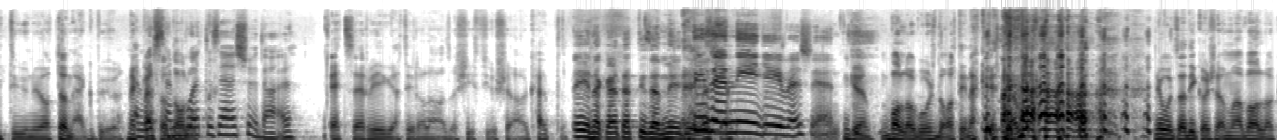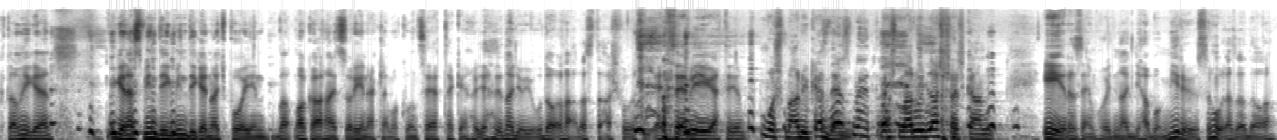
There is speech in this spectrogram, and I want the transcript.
kitűnő a tömegből. Meg a emlékszem, mi dalok. volt az első dal? Egyszer véget ér a lázas ifjúság. Hát Énekelted 14 éves. 14 évesen. igen, ballagós dalt énekeltem. Nyolcadikosan már ballagtam, igen. Igen, ez mindig, mindig egy nagy poén, akárhányszor éneklem a koncerteken, hogy ez egy nagyon jó dalválasztás volt, hogy egyszer véget ér. Most már úgy kezdem, Most most, már- úgy lassacskán érzem, hogy nagyjából miről szól az a dal.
